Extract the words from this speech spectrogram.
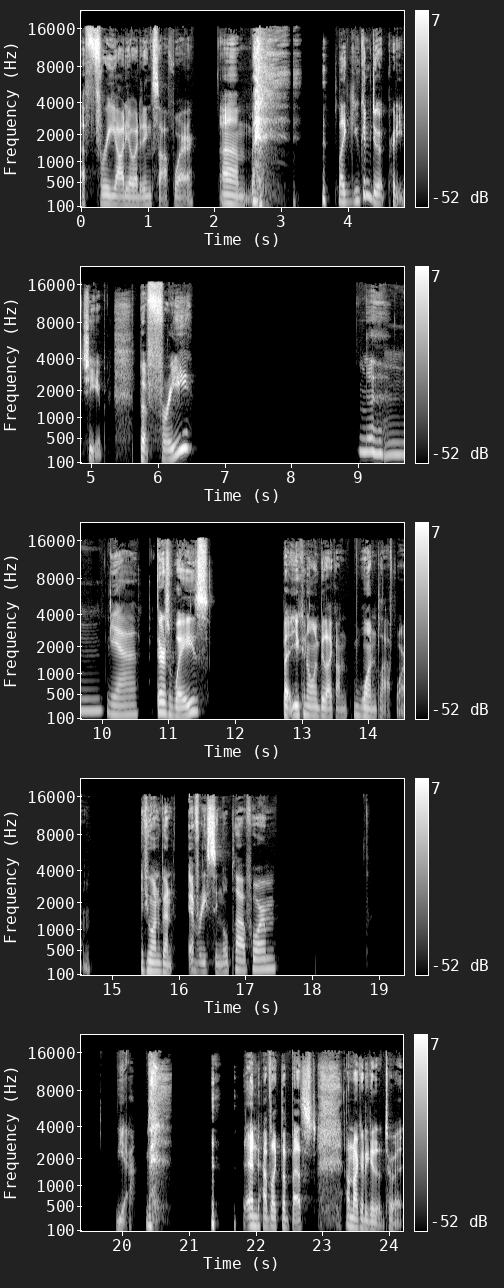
a free audio editing software. Um, like you can do it pretty cheap, but free. Eh, Mm, yeah. there's ways, but you can only be like on one platform. If you want to be on every single platform, yeah. and have like the best. I'm not going to get into it.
